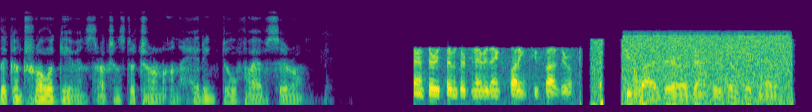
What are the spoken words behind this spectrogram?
The controller gave instructions to turn on heading 250. Giant 3713 Heavy, thanks. Sliding 250. 250, Giant 3713 Heavy.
